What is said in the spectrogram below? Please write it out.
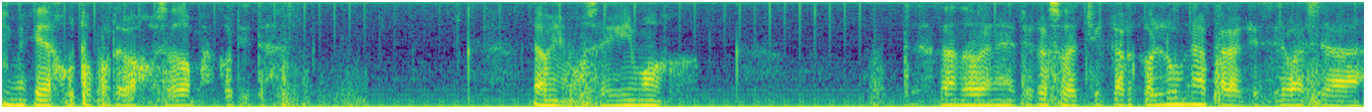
y me queda justo por debajo esas dos mascotitas. Lo mismo seguimos tratando en este caso de achicar columna para que se vaya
